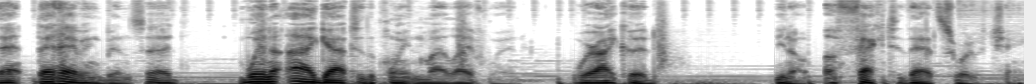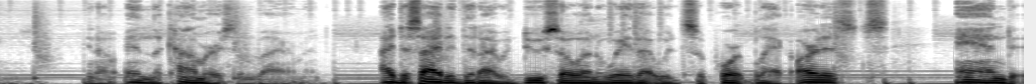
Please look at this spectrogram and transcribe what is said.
That that having been said, when I got to the point in my life when where I could, you know, affect that sort of change, you know, in the commerce environment, I decided that I would do so in a way that would support black artists and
